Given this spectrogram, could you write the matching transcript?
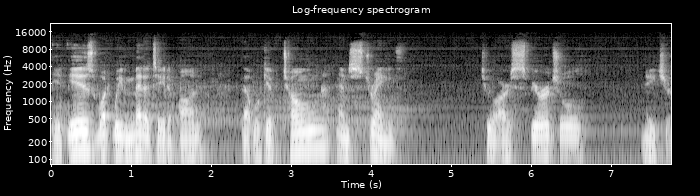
It is what we meditate upon that will give tone and strength to our spiritual nature.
